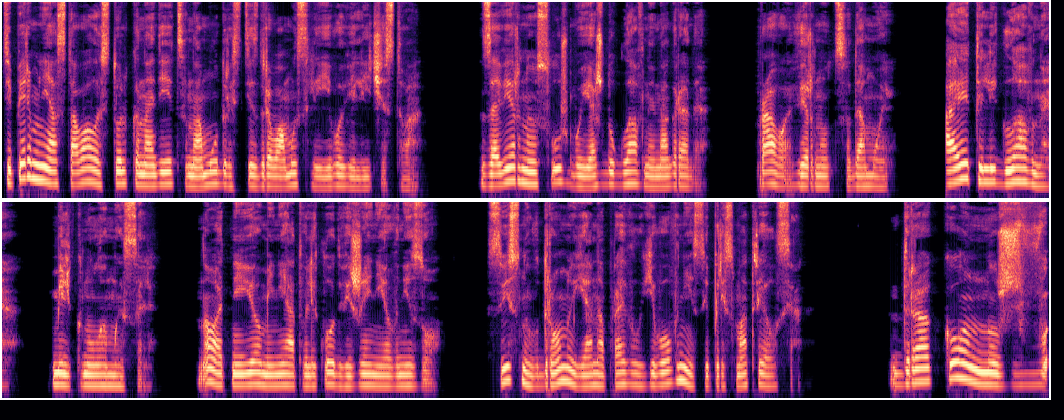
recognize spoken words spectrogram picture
Теперь мне оставалось только надеяться на мудрость и здравомыслие Его Величества. За верную службу я жду главной награды — право вернуться домой. А это ли главное? Мелькнула мысль. Но от нее меня отвлекло движение внизу. Свистнув дрону, я направил его вниз и присмотрелся. «Дракон уж в...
